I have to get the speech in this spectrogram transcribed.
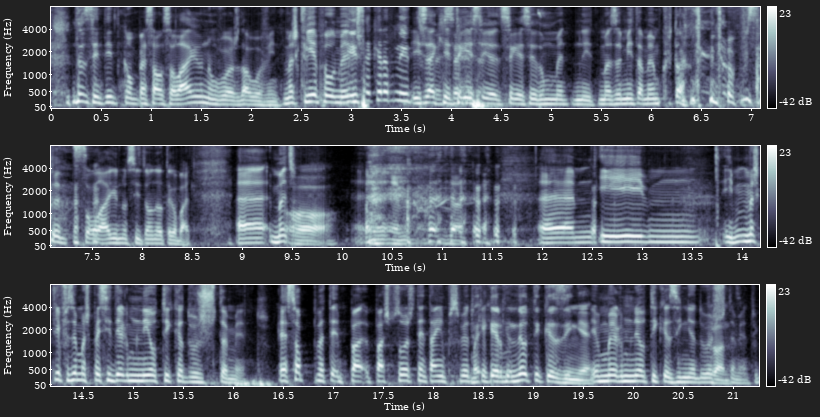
No sentido de compensar o salário, não vou ajudar o ouvinte. Mas queria pelo menos. Isso é que era bonito. Isso é que teria sido, teria sido um momento bonito, mas a mim também me cortaram 30% de salário no sítio onde eu trabalho. Ah, mas, Oh. Não. Ahm, e, mas queria fazer uma espécie de hermenêutica do ajustamento. É só para, ter- para- para as pessoas tentarem perceber do Uma que é que hermenêuticazinha. é uma hermenêuticazinha do Pronto. ajustamento.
